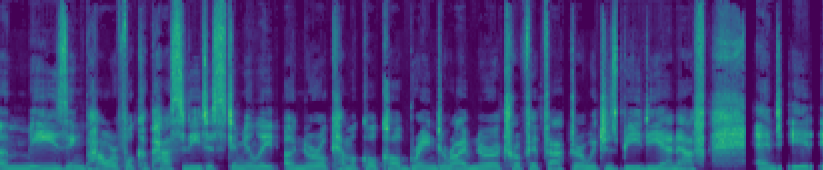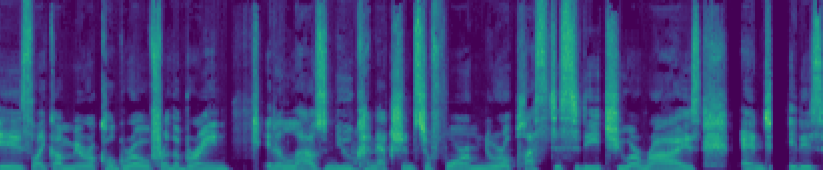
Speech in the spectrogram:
amazing, powerful capacity to stimulate a neurochemical called brain derived neurotrophic factor, which is BDNF. And it is like a Miracle-Gro for the brain. It allows new connections to form, neuroplasticity to arise, and it is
